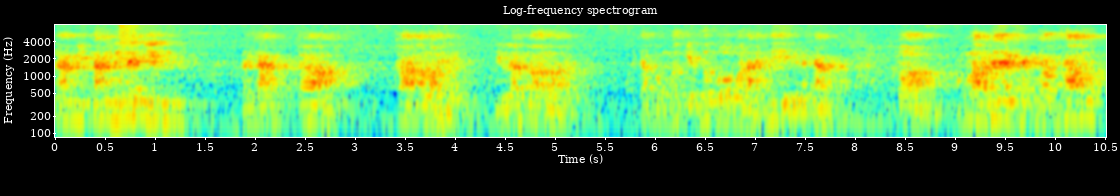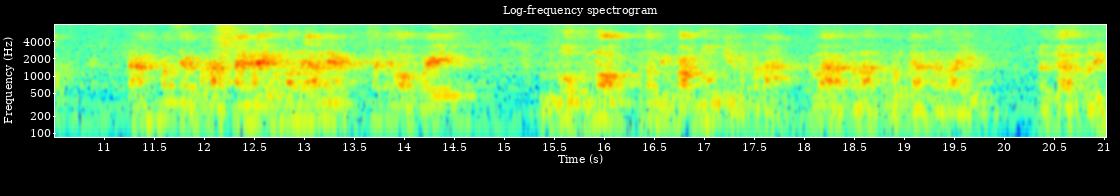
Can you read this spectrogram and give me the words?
นะมีตังค์หนึ่งได้กินนะครับ ก็ก็อร่อยกินแล้วก็อร่อยนะครับผมก็กินส้มโอมาหลายที่นะครับ ก็ของเราถ้าจะแข่งกับเขา นะนอกจากตลาดภายในของเราแล้วเนี่ย ถ้าจะออกไปสู่โลกข้างนอกก็ต้องมีความรู้เกี่ยวกับตลาดไม่ว่าตลาดเขาต้องการอะไร แล้วก็ผลิต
